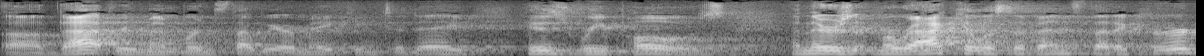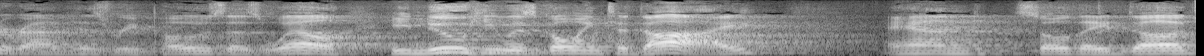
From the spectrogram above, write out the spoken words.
uh, that remembrance that we are making today, his repose. And there's miraculous events that occurred around his repose as well. He knew he was going to die, and so they dug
